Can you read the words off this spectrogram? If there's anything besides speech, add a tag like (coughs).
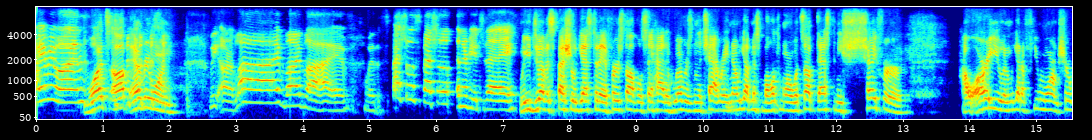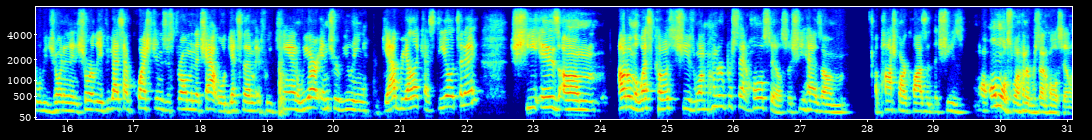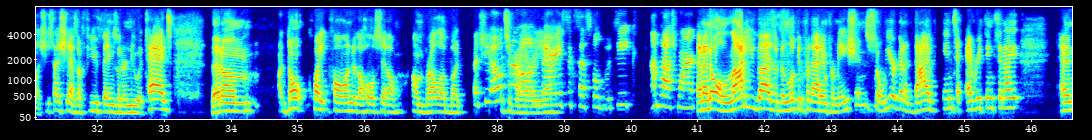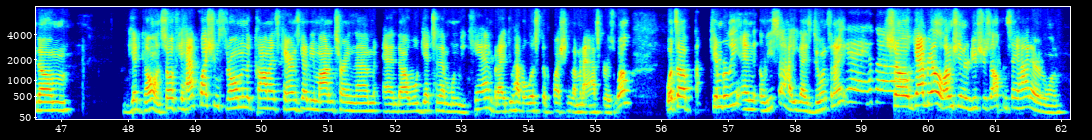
Hi, everyone. What's up, everyone? (laughs) we are live, live, live with a special, special interview today. We do have a special guest today. First off, we'll say hi to whoever's in the chat right now. We got Miss Baltimore. What's up, Destiny Schaefer? How are you? And we got a few more. I'm sure we'll be joining in shortly. If you guys have questions, just throw them in the chat. We'll get to them if we can. We are interviewing Gabriella Castillo today. She is um out on the West Coast. She's 100% wholesale. So she has um a Poshmark closet that she's almost 100% wholesale. And she says she has a few things that are new with tags that um don't quite fall under the wholesale umbrella, but But she owns her own area. very successful boutique on Poshmark. And I know a lot of you guys have been looking for that information. So we are going to dive into everything tonight and um, get going. So if you have questions, throw them in the comments. Karen's going to be monitoring them and uh, we'll get to them when we can. But I do have a list of questions I'm going to ask her as well. What's up, Kimberly and Elisa? How you guys doing tonight? Yay, hello. So Gabriella, why don't you introduce yourself and say hi to everyone?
